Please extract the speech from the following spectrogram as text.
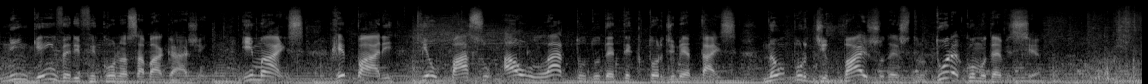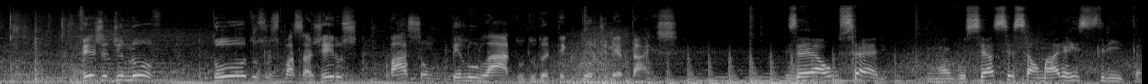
Ninguém verificou nossa bagagem. E mais, repare que eu passo ao lado do detector de metais, não por debaixo da estrutura como deve ser. Veja de novo, todos os passageiros passam pelo lado do detector de metais. Mas é algo sério. Né? Você acessar uma área restrita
